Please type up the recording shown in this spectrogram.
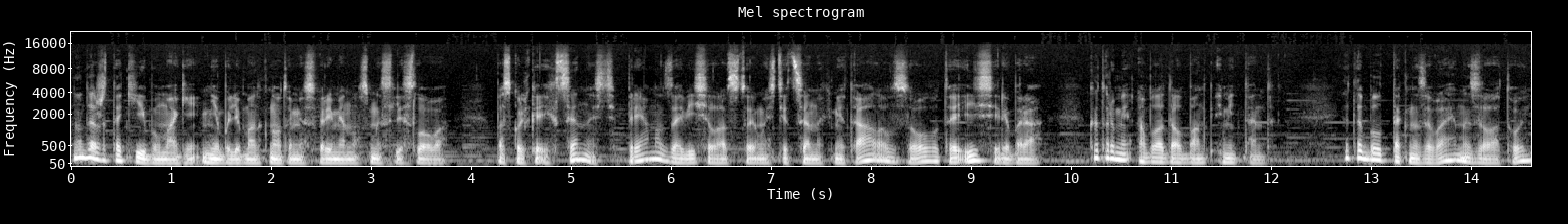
Но даже такие бумаги не были банкнотами в современном смысле слова, поскольку их ценность прямо зависела от стоимости ценных металлов, золота или серебра, которыми обладал банк-эмитент. Это был так называемый золотой,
